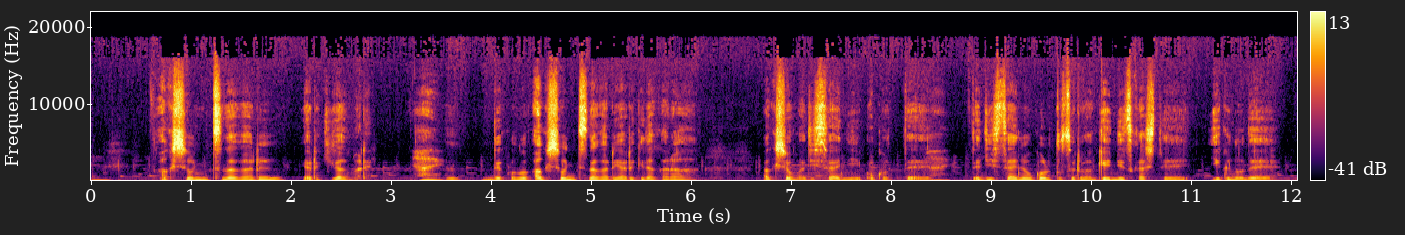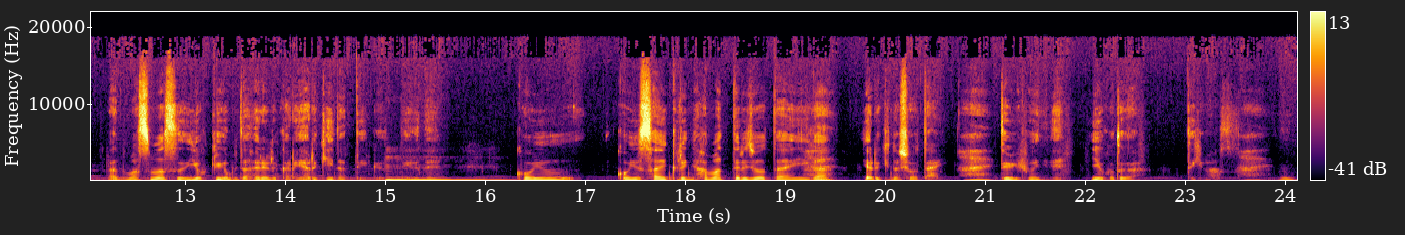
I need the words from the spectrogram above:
うん。アクションにつながるやる気が生まれる、はい。うん、でこのアクションにつながるやる気だからアクションが実際に起こって、はい。で実際に起こるとそれが現実化していくのであのますます欲求が満たされるからやる気になっていくっていうね、ん。こういうこういうサイクルにはまってる状態はがい。やる気の正体はい。というふうにね言うことができます。はいうん、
